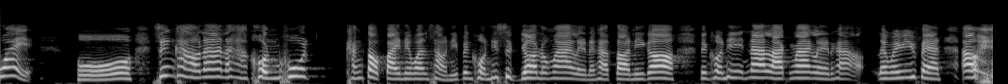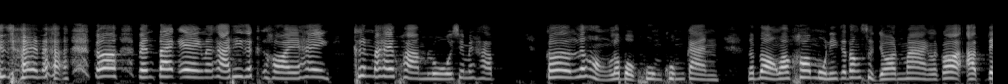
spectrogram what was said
ด้วยโอ้ซึ่งคราวหน้านะคะ คนพูด ครั้งต่อไปในวันเสาร์นี้เป็นคนที่สุดยอดมากๆเลยนะคะ ตอนนี้ก็เป็นคนที่น่ารักมากเลยนะคะยังไม่มีแฟน เอาไม่ใช่นะคะ ก็เป็นแตกเองนะคะ ที่จะคอยให้ขึ้นมาให้ความรู้ใช่ไหมครับก็เรื่องของระบบภูมิคุ้มกันรับรองว่าข้อมูลนี้จะต้องสุดยอดมาก แล้วก็อัปเด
